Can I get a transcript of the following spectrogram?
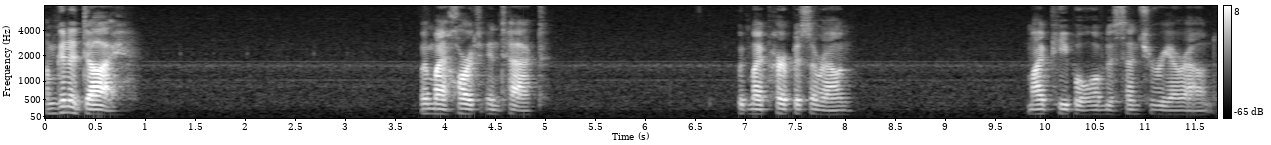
I'm gonna die. With my heart intact. With my purpose around. My people of the century around.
